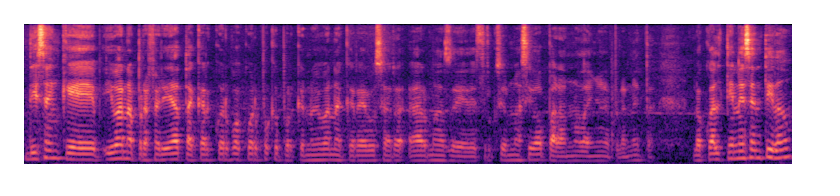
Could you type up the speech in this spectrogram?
dicen que iban a preferir atacar cuerpo a cuerpo que porque no iban a querer usar armas de destrucción masiva para no dañar el planeta. Lo cual tiene sentido,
